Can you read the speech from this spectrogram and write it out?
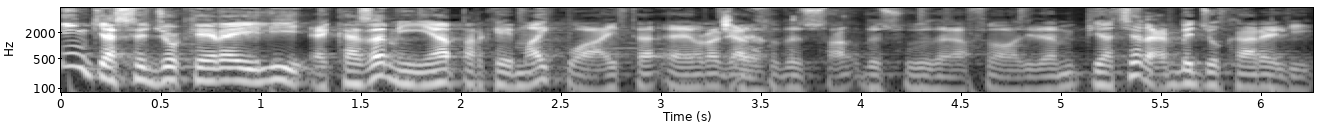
Minchia, se giocherei lì è casa mia perché Mike White è un ragazzo Certo. del, del sud della Florida. Mi piacerebbe giocare lì.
